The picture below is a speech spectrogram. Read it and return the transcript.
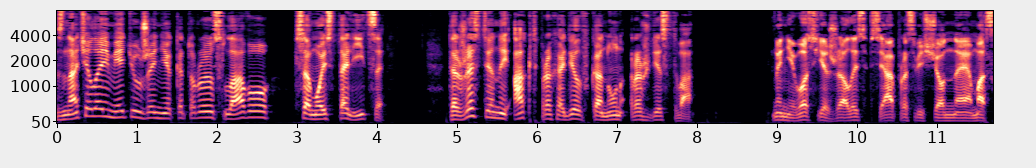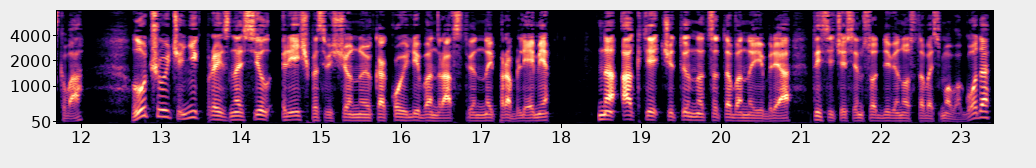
значило иметь уже некоторую славу в самой столице – Торжественный акт проходил в канун Рождества. На него съезжалась вся просвещенная Москва. Лучший ученик произносил речь, посвященную какой-либо нравственной проблеме. На акте 14 ноября 1798 года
